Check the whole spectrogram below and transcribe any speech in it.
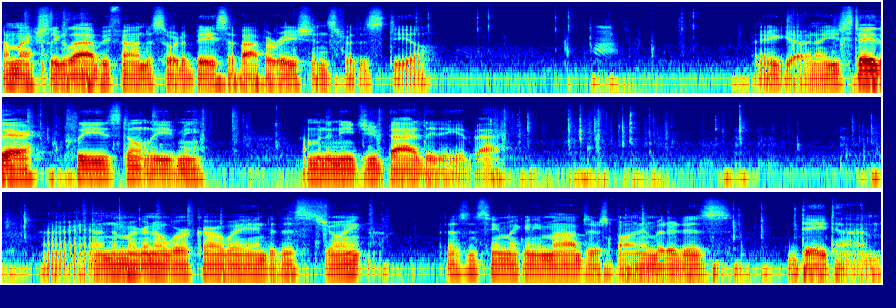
I'm actually glad we found a sort of base of operations for this deal. There you go. Now you stay there. Please don't leave me. I'm gonna need you badly to get back. Alright, and then we're gonna work our way into this joint. Doesn't seem like any mobs are spawning, but it is daytime.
